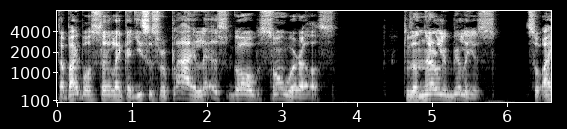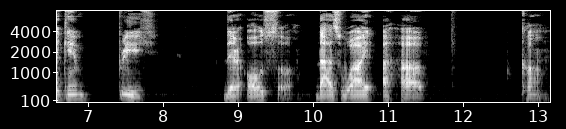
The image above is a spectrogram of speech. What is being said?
The Bible said like uh, Jesus replied, "Let's go somewhere else, to the nearly villages, so I can preach there also. That's why I have come."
